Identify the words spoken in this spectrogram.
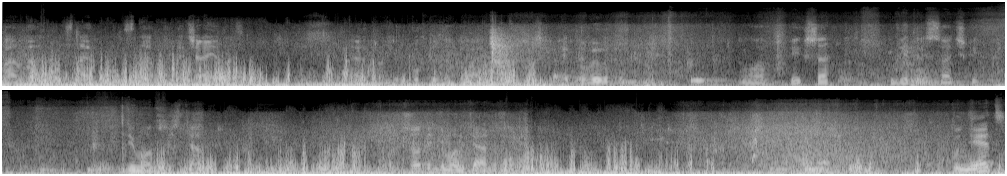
Банда снайп, снайп качає нас. Зараз трохи в бухту заховаємо, трошки підловили. Пікша, дві трісочки. Дімон щось тягне. Що ти, Дімон, тягнеш? Тунець?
